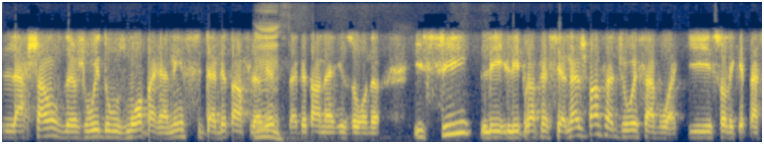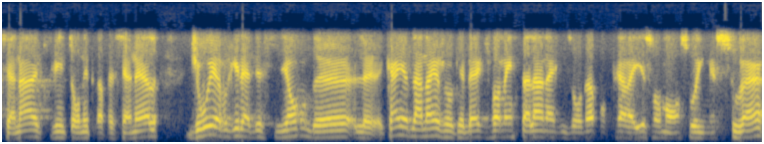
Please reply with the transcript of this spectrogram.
la chance de jouer 12 mois par année si tu habites en Floride, mm. si tu habites en Arizona. Ici, les, professionnels, je pense à Joey Savoie, qui est sur l'équipe nationale, qui vient de tourner professionnel. Joey a pris la décision de, quand il y a de la neige au Québec, je vais m'installer en Arizona pour travailler sur mon swing. Mais souvent,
